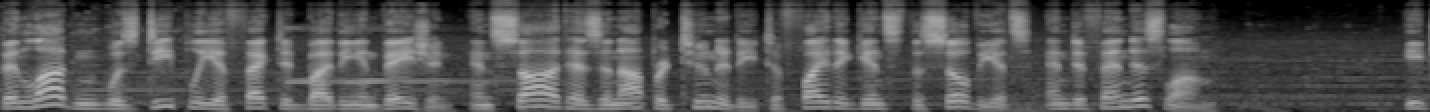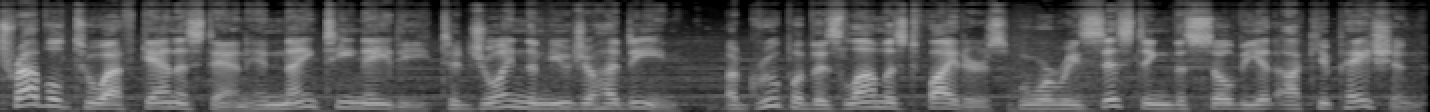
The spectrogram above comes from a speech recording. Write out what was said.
Bin Laden was deeply affected by the invasion and saw it as an opportunity to fight against the Soviets and defend Islam. He traveled to Afghanistan in 1980 to join the Mujahideen, a group of Islamist fighters who were resisting the Soviet occupation.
